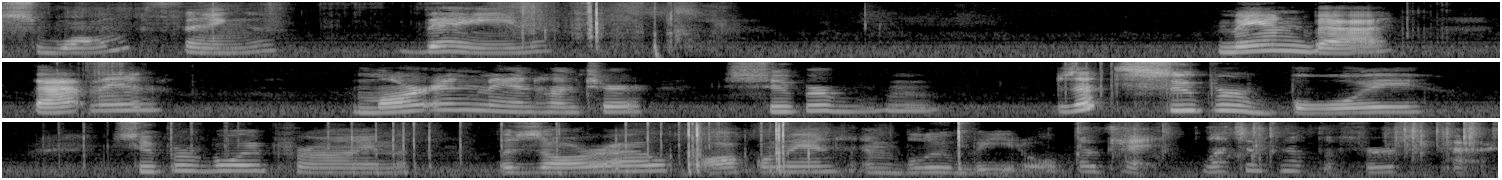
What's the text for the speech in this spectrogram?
Swamp Thing, Bane, Man Bat, Batman, Martian Manhunter, Super. Is that Superboy? Superboy Prime, Bizarro, Aquaman, and Blue Beetle. Okay, let's open up the first pack.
